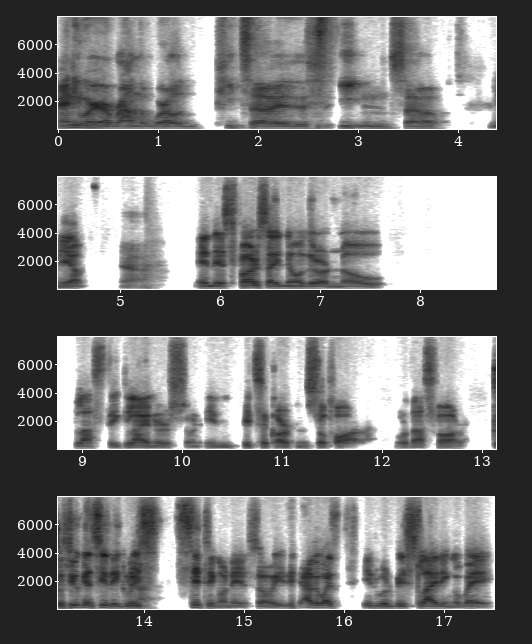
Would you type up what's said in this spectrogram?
Anywhere around the world, pizza is eaten. So Yeah. yeah, And as far as I know, there are no plastic liners on, in pizza cartons so far, or thus far, because you can see the grease sitting on it. So it, otherwise, it would be sliding away.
